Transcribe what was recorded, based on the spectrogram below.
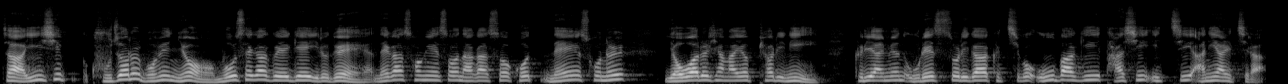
자, 29절을 보면요. 모세가 그에게 이르되 내가 성에서 나가서 곧 내 손을 여호와를 향하여 펴리니 그리하면 우레소리가 그치고 우박이 다시 있지 아니할지라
